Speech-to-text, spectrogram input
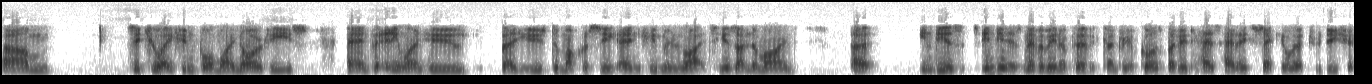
um, situation for minorities and for anyone who values democracy and human rights. He has undermined uh, India's. India has never been a perfect country, of course, but it has had a secular tradition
